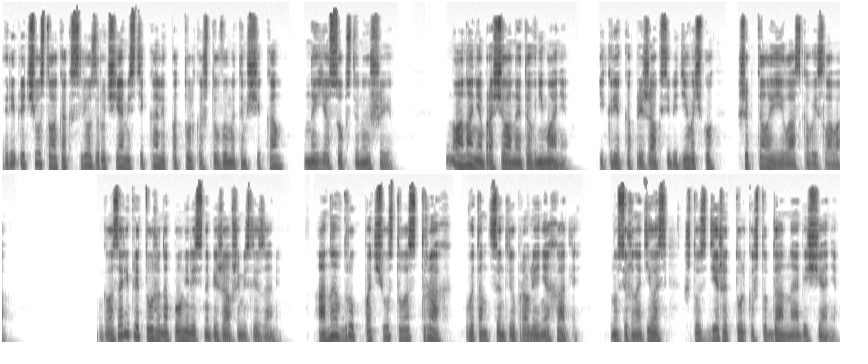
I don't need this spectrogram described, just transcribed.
Рипли чувствовала, как слезы ручьями стекали по только что вымытым щекам на ее собственную шею. Но она не обращала на это внимания и, крепко прижав к себе девочку, шептала ей ласковые слова. Глаза Рипли тоже наполнились набежавшими слезами. Она вдруг почувствовала страх в этом центре управления Хадли, но все же надеялась, что сдержит только что данное обещание.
